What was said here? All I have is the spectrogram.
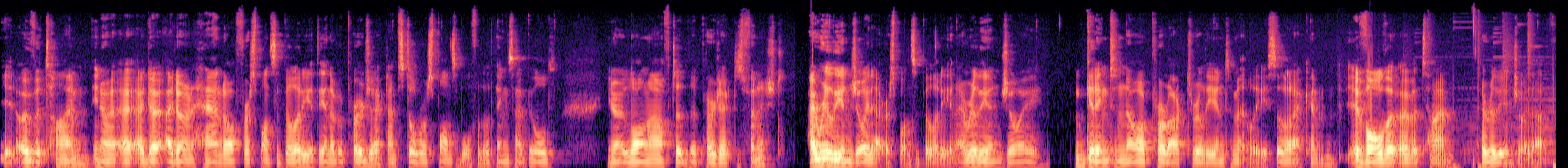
it over time, you know, I, I don't I don't hand off responsibility at the end of a project. I'm still responsible for the things I build, you know, long after the project is finished. I really enjoy that responsibility, and I really enjoy getting to know a product really intimately so that I can evolve it over time. I really enjoy that.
